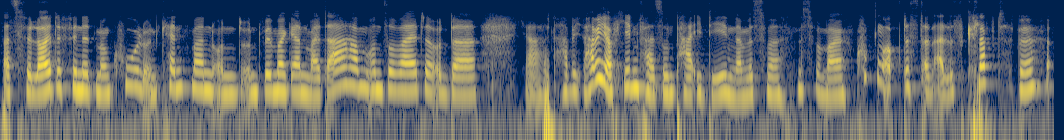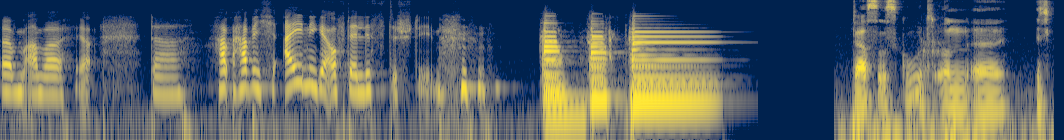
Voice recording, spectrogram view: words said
was für Leute findet man cool und kennt man und, und will man gern mal da haben und so weiter. Und da ja, habe ich, hab ich auf jeden Fall so ein paar Ideen. Da müssen wir, müssen wir mal gucken, ob das dann alles klappt. Ne? Ähm, aber ja, da habe hab ich einige auf der Liste stehen. Das ist gut und äh, ich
